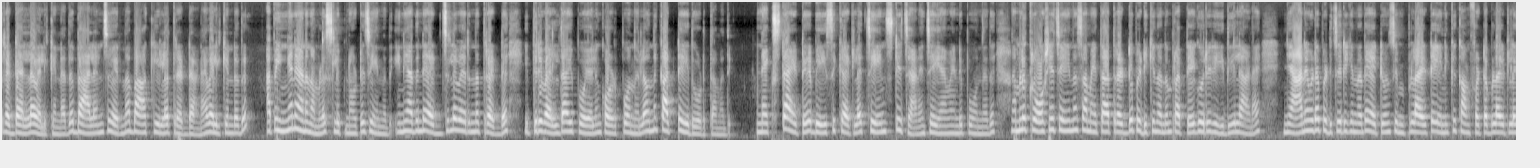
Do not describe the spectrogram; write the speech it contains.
ത്രെഡ് അല്ല വലിക്കേണ്ടത് ബാലൻസ് വരുന്ന ബാക്കിയുള്ള ത്രെഡാണ് വലിക്കേണ്ടത്. അപ്പോൾ ഇങ്ങനെയാണ് നമ്മൾ സ്ലിപ്പ് നോട്ട് ചെയ്യുന്നത്. ഇനി അതിന്റെ എഡ്ജിൽ വരുന്ന ത്രെഡ് ഇത്തിരി വലുതായി പോയാലും കുഴപ്പമൊന്നുമില്ല ഒന്ന് കട്ട് ചെയ്ത് കൊടുത്താൽ മതി. നെക്സ്റ്റ് ആയിട്ട് ബേസിക് ആയിട്ടുള്ള ചെയിൻ സ്റ്റിച്ച് ആണ് ചെയ്യാൻ വേണ്ടി പോകുന്നത്. നമ്മൾ ക്രോഷ്യ ചെയ്യുന്ന സമയത്ത് ആ ത്രെഡ് പിടിക്കുന്നതും പ്രത്യേക ഒരു രീതിയിലാണ്. ഞാനിവിടെ പിടിച്ചിരിക്കുന്നത് ഏറ്റവും സിമ്പിളായിട്ട് എനിക്ക് കംഫർട്ടബിൾ ആയിട്ടുള്ള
